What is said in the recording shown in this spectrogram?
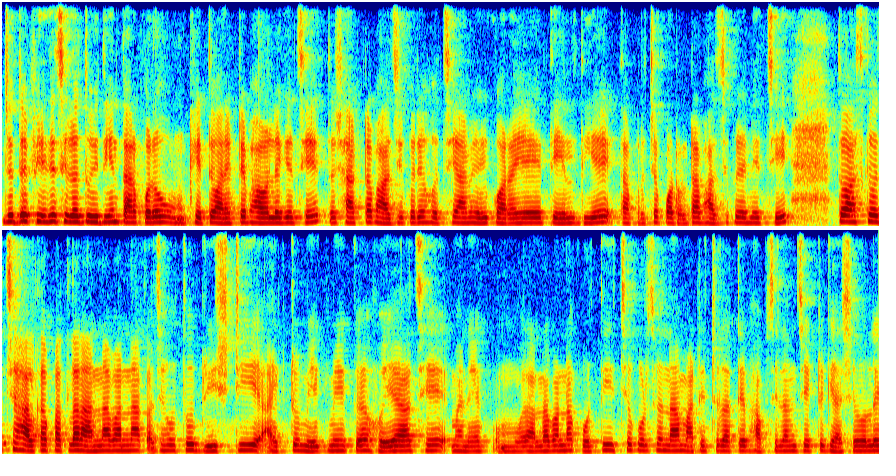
যদিও ফ্রিজে ছিল দুই দিন, তারপরেও খেতে অনেকটাই ভালো লেগেছে। তো শাকটা ভাজি করে হচ্ছে আমি ওই কড়াইয়ে তেল দিয়ে তারপর হচ্ছে পটলটা ভাজি করে নিচ্ছি। তো আজকে হচ্ছে হালকা পাতলা রান্না বান্না যেহেতু বৃষ্টি একটু মেঘ মেঘ হয়ে আছে মানে রান্না বান্না করতে ইচ্ছে করছে না। মাটির চুলাতে ভাবছিলাম যে একটু গ্যাসে হলে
